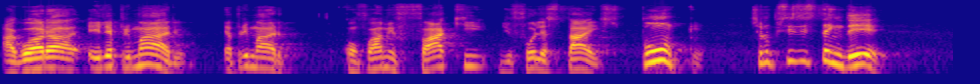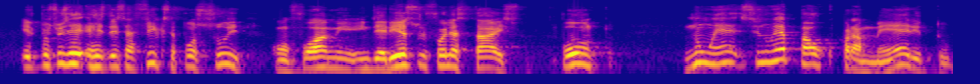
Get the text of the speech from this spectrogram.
Agora, ele é primário? É primário. Conforme FAC de folhas tais. Ponto. Você não precisa estender. Ele possui residência fixa? Possui conforme endereço de folhas tais. Ponto. Não é, se não é palco para mérito,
